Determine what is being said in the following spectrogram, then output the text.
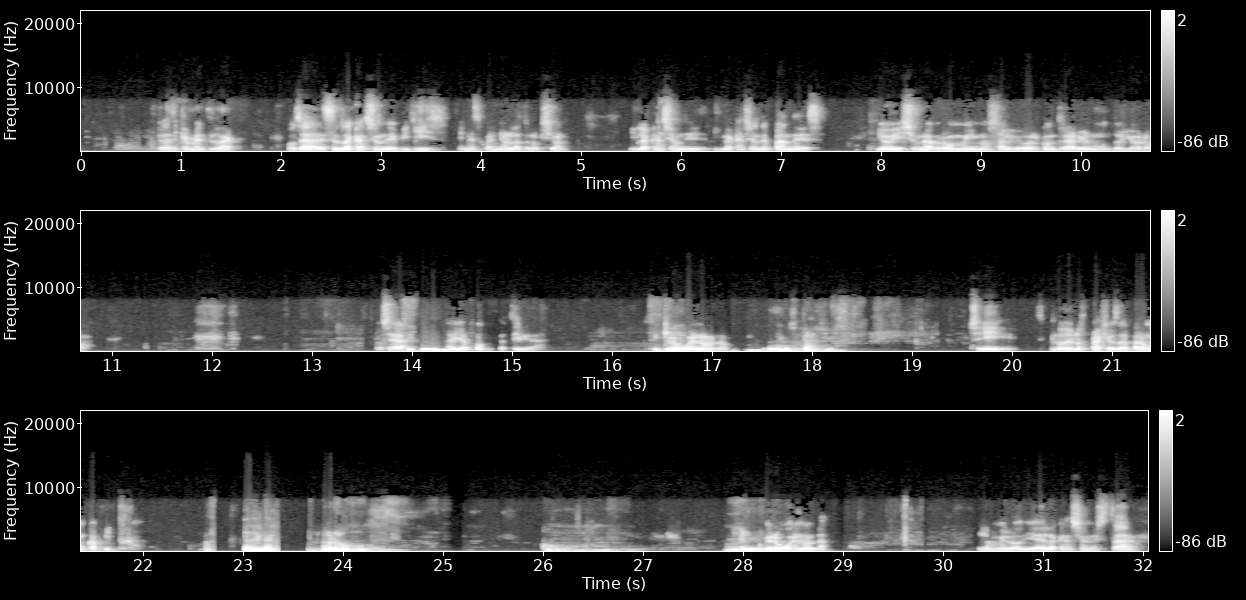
Básicamente la, o sea, esa es la canción de Gees en español, la traducción. Y la canción de, y la canción de Panda es, yo hice una broma y no salió, al contrario, el mundo lloró. O sea, Sí, había poca creatividad. si Pero bueno, no. de los plagios. Sí, lo de los plagios da para un capítulo. Adelante. Ahora vamos con miércoles. Pero bueno, la, la melodía de la canción está,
